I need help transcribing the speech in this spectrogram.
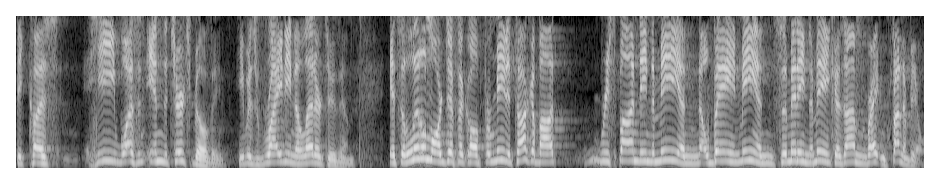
because he wasn't in the church building. He was writing a letter to them. It's a little more difficult for me to talk about responding to me and obeying me and submitting to me because I'm right in front of you.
